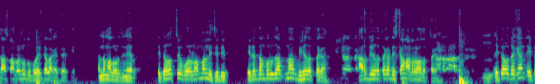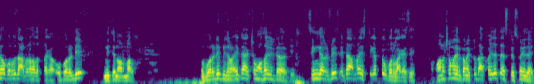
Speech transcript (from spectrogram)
জাস্ট আমরা শুধু উপরে এটা লাগাইছি আর কি। এমন মাল অরিজিনাল এটা হচ্ছে উপরে নর্মাল নিচে ডিপ এটার দাম পড়বে আপনার বিশ হাজার টাকা। আরও দুই হাজার টাকা ডিসকাউন্ট আঠারো হাজার টাকা। এটাও দেখেন এটাও পড়বে যে আঠারো হাজার টাকা। উপরে ডিপ নিচে নর্মাল উপরে ডিপ নিচে এটা একশো মশারি লিটার আর কি। সিঙ্গার ফ্রিজ এটা আমরা স্টিকারটা উপরে লাগাইছি। অনেক সময় এরকম একটু দাগ হয়ে যায় তো স্ক্রেচ হয়ে যায়।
